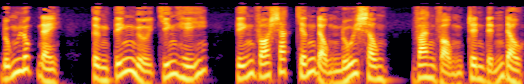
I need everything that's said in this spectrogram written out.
Đúng lúc này, từng tiếng ngựa chiến hí, tiếng vó sắt chấn động núi sông, vang vọng trên đỉnh đầu.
